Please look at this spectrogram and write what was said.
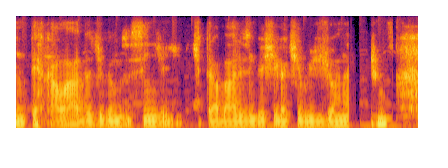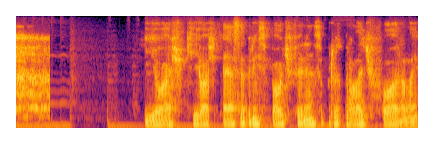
intercalada, digamos assim, de, de trabalhos investigativos de jornalismo. E eu acho que essa é a principal diferença para lá de fora. Lá,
